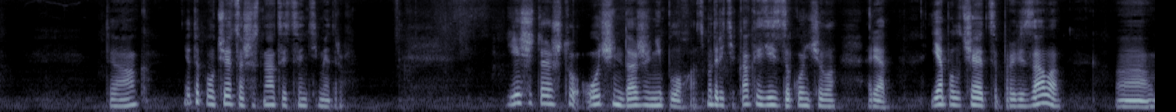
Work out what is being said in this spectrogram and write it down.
Так, это получается 16 сантиметров. Я считаю, что очень даже неплохо. Смотрите, как я здесь закончила ряд. Я, получается, провязала э,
